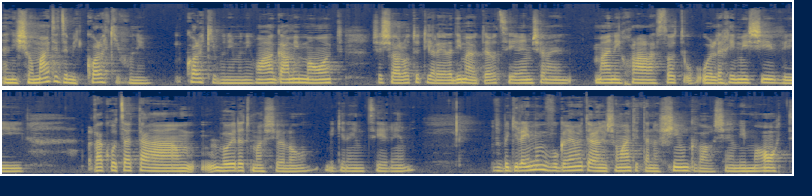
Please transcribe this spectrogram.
אני שומעת את זה מכל הכיוונים, מכל הכיוונים. אני רואה גם אימהות ששואלות אותי על הילדים היותר צעירים שלהם, מה אני יכולה לעשות, הוא, הוא הולך עם מישהי והיא רק רוצה את ה... לא יודעת מה שלו, בגילאים צעירים. ובגילאים המבוגרים יותר אני שומעת את הנשים כבר שהן אימהות,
